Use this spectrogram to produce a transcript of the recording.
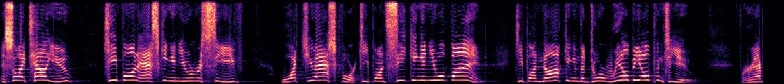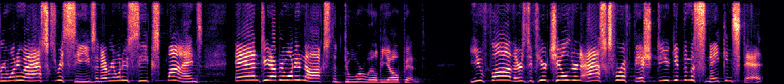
And so I tell you, keep on asking and you will receive what you ask for. Keep on seeking and you will find. Keep on knocking and the door will be open to you. For everyone who asks receives, and everyone who seeks finds, and to everyone who knocks, the door will be opened. You fathers, if your children asks for a fish, do you give them a snake instead?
